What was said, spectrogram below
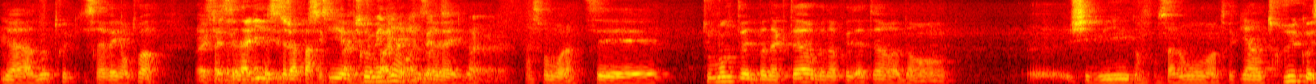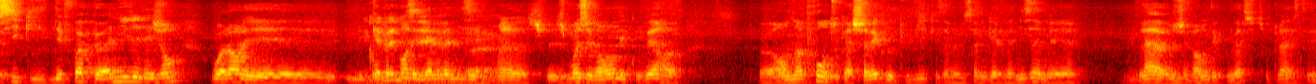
Il y a un autre truc qui se réveille en toi Ouais, ça, c'est la- partie, euh, comédien qui se réveille, là. À ce moment-là. C'est tout le monde peut être bon acteur, bon improvisateur dans euh, chez lui, dans son salon, un truc. Il y a un truc aussi qui des fois peut annihiler les gens ou alors les, les, Les complètement les galvaniser. galvaniser. Ouais. Je- moi j'ai vraiment découvert euh, euh, en impro en tout cas. Je savais que le public ça, me- ça me galvanisait, mais là euh, j'ai vraiment découvert ce truc-là. C'était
